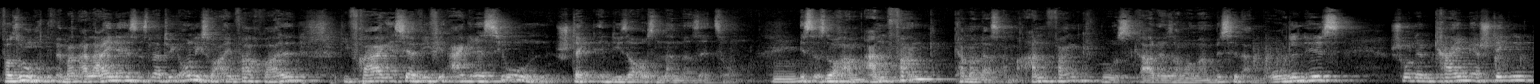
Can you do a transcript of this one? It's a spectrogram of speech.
versucht, wenn man alleine ist, ist natürlich auch nicht so einfach, weil die Frage ist ja, wie viel Aggression steckt in dieser Auseinandersetzung. Mhm. Ist es noch am Anfang? Kann man das am Anfang, wo es gerade, sagen wir mal, ein bisschen am Rodeln ist, schon im Keim ersticken?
